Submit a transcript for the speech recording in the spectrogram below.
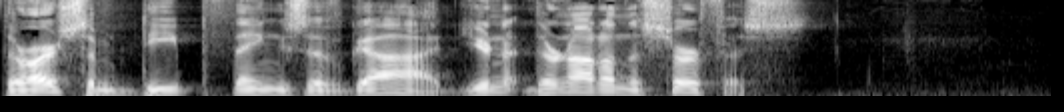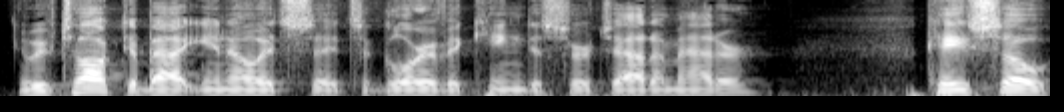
There are some deep things of God. Not, they're not on the surface. We've talked about, you know, it's it's a glory of a king to search out a matter. Okay, so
